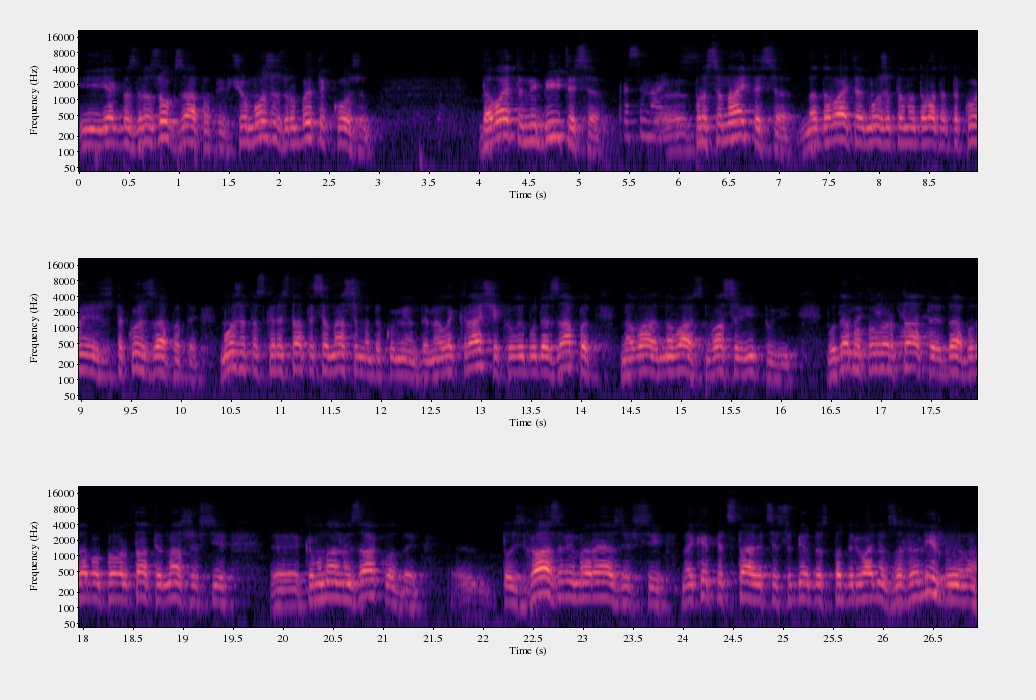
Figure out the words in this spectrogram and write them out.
і якби зразок запитів, що може зробити кожен. Давайте не бійтеся, Просинайтесь. Е, Просинайтеся, надавайте, можете надавати такої ж також запити, можете скористатися нашими документами, але краще, коли буде запит на вас, на вас, на вашу відповідь. Будемо повертати, да, будемо повертати наші всі е, комунальні заклади, е, тобто газові мережі всі, на якій підставі цей суб'єкт господарювання взагалі е,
